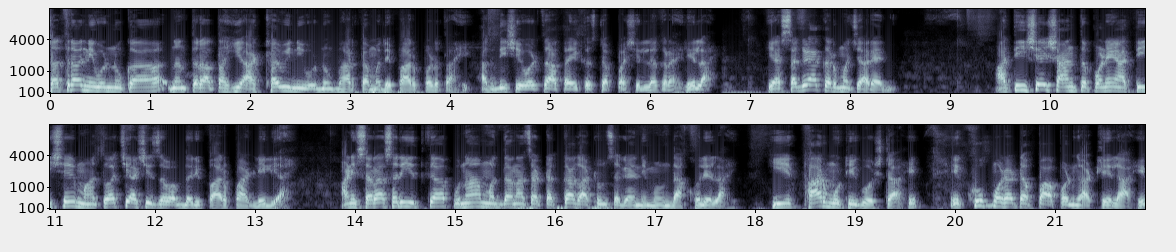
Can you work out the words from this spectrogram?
सतरा निवडणुका नंतर आता ही अठरावी निवडणूक भारतामध्ये पार पडत आहे. अगदी शेवटचा आता एकच टप्पा शिल्लक राहिलेला आहे. या सगळ्या कर्मचाऱ्यांनी अतिशय शांतपणे अतिशय महत्त्वाची अशी जबाबदारी पार पाडलेली आहे. आणि सरासरी इतका पुन्हा मतदानाचा टक्का गाठून सगळ्यांनी मिळून दाखवलेला आहे. ही एक फार मोठी गोष्ट आहे. एक खूप मोठा टप्पा आपण गाठलेला आहे.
